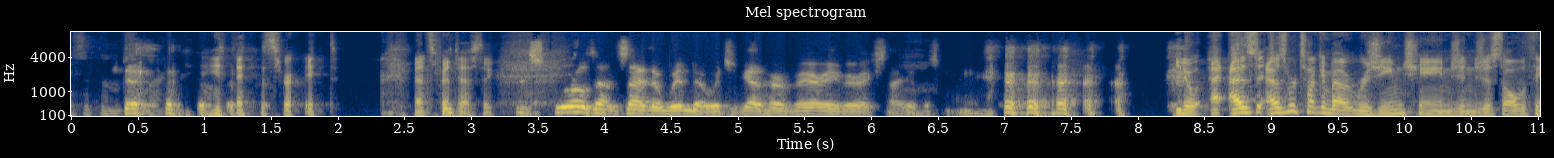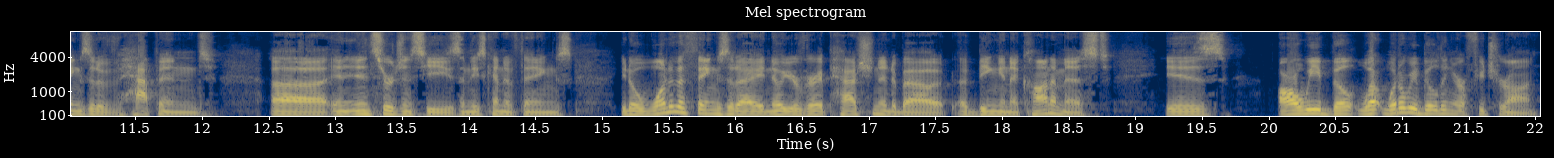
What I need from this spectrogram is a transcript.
that's right. That's fantastic. The squirrels outside the window, which got her very, very excited this morning. you know, as as we're talking about regime change and just all the things that have happened uh, and insurgencies and these kind of things, you know, one of the things that I know you're very passionate about, uh, being an economist, is are we built? What what are we building our future on?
